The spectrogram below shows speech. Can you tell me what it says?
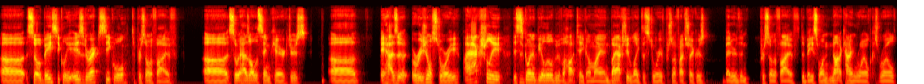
Uh, so basically, it is a direct sequel to Persona Five. Uh, so it has all the same characters. Uh, it has an original story. I actually, this is going to be a little bit of a hot take on my end, but I actually like the story of Persona Five Strikers better than Persona Five, the base one. Not counting Royal, because Royal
